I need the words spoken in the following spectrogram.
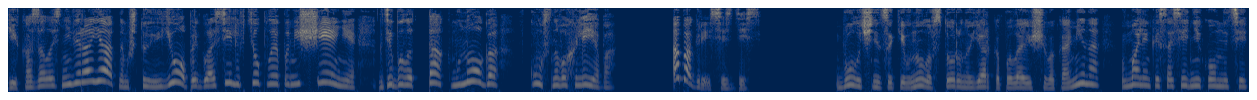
Ей казалось невероятным, что ее пригласили в теплое помещение, где было так много вкусного хлеба. «Обогрейся здесь». Булочница кивнула в сторону ярко пылающего камина в маленькой соседней комнате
